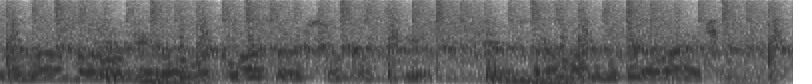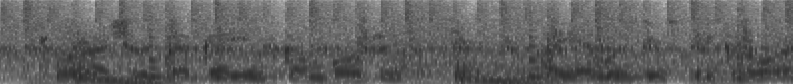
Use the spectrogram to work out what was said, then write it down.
Но наоборот, я его выкладываю все как есть. Роман Николаевич выращивает кокаин в Камбодже, а я его здесь прикрываю.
